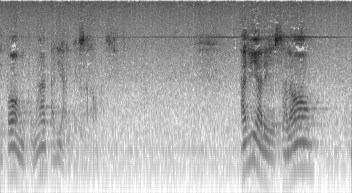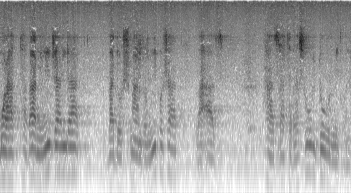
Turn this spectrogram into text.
دفاع می کند علی علیه السلام. علی علیه السلام مرتبا می جنگد و دشمن رو می کشد و از حضرت رسول دور می‌کنه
